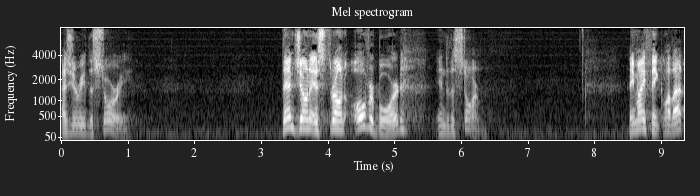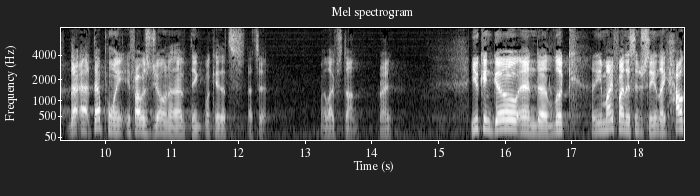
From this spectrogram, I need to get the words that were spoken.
as you read the story. Then Jonah is thrown overboard into the storm. And you might think, well, that, that, at that point, if I was Jonah, I would think, okay, that's, that's it. My life's done, right? You can go and uh, look, and you might find this interesting. Like, how,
